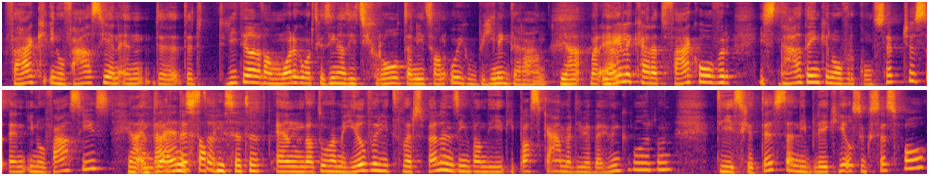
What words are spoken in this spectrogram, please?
vaak innovatie en, en de, de retailer van morgen wordt gezien als iets groot en iets van oei, hoe begin ik daaraan? Ja, maar eigenlijk gaat het vaak over eens nadenken over conceptjes en innovaties. Ja, en daar kleine testen. stapjes zetten. En dat doen we met heel veel retailers wel. En zien van die, die paskamer die we bij Hunkemuller doen, die is getest en die bleek heel succesvol.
